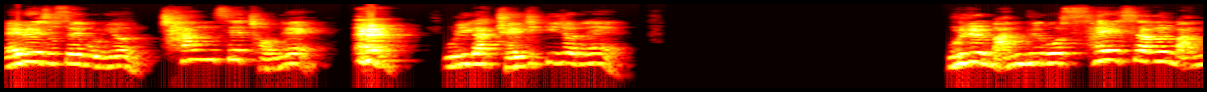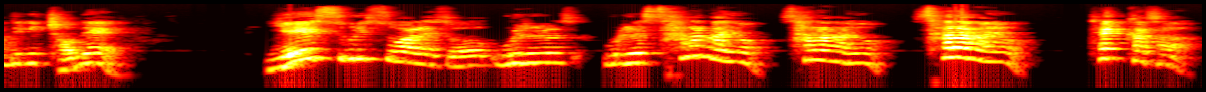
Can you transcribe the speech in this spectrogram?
에베소서에 보면 창세 전에 우리가 죄 짓기 전에 우리를 만들고 세상을 만들기 전에 예수 그리스도 안에서 우리를 우리를 사랑하여 사랑하여 사랑하여 택하사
